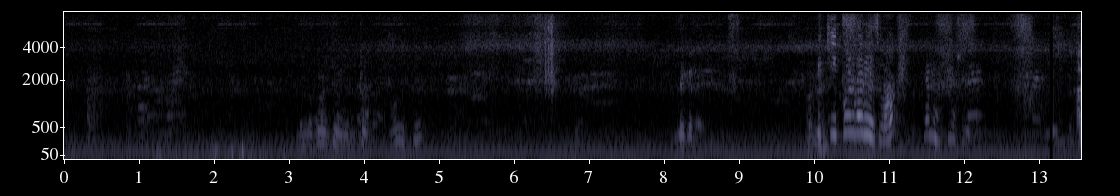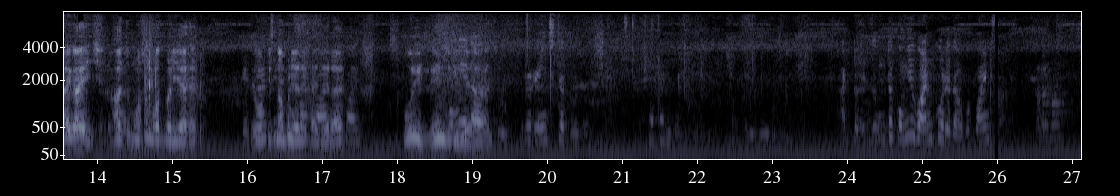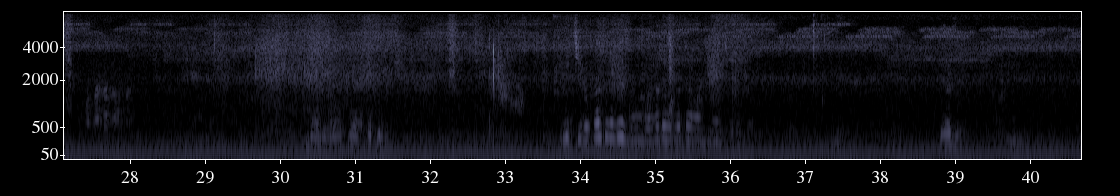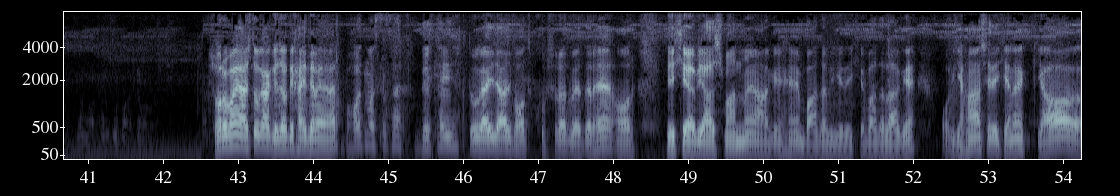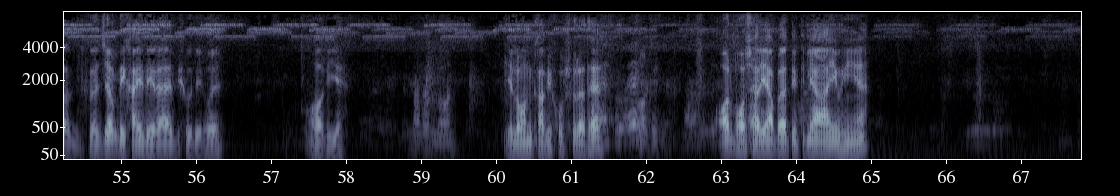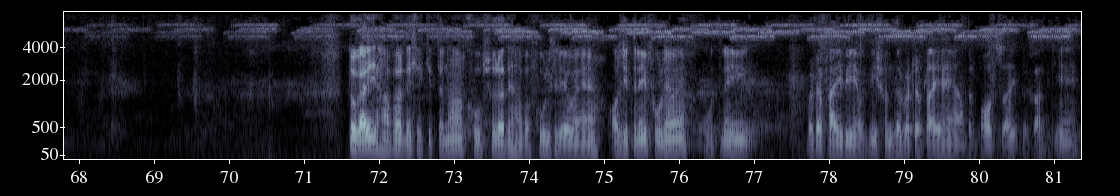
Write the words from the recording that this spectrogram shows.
हाय गाइस आज तो मौसम बहुत बढ़िया है। देखो कितना बढ़िया दिखाई दे रहा है। पूरी रेंज क्लियर है आज। তো জুমটা কমিয়ে ওয়ান করে দাও বা পয়েন্ট চিরকাল তোমাকে জুম বোঝাতে বোঝাতে আমার জীবন চলে যায় सौरभ भाई आज तो क्या गजब दिखाई दे रहा है यार बहुत मस्त सर देखा ही तो गाइज आज बहुत खूबसूरत वेदर है और देखिए अभी आसमान में आ गए हैं बादल ये देखिए बादल आ गए और यहाँ से देखिए ना क्या गजब दिखाई दे रहा है व्यू देखो ये। और ये। लॉन ये लॉन काफ़ी खूबसूरत है। और बहुत सारी यहाँ पर तितलियाँ आई हुई हैं। तो गाई यहाँ पर देखिए कितना खूबसूरत यहाँ पर फूल खिले हुए हैं। और जितने ही फूल हैं उतने ही बटरफ्लाई भी हैं। उतनी सुंदर बटरफ्लाई हैं यहाँ पर बहुत सारी प्रकार की हैं।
